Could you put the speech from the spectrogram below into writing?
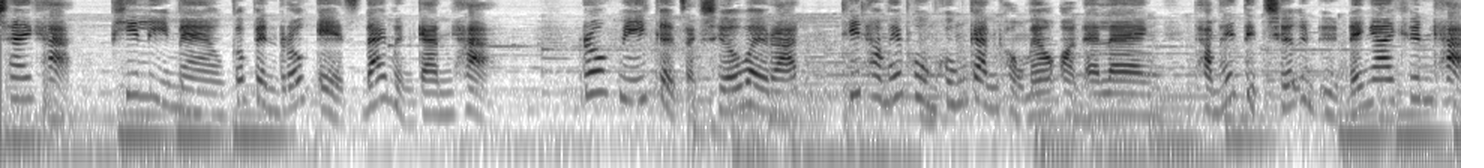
ใช่ค่ะ พี่ลีแมวก็เป็นโรคเอดส์ได้เหมือนกันค่ะ โรคนี้เกิดจากเชื้อไวรัส ที่ทำให้ภูมิคุ้มกันของแมวอ่อนแอแรงทำให้ติดเชื้ออื่น ๆ ได้ง่ายขึ้นค่ะ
